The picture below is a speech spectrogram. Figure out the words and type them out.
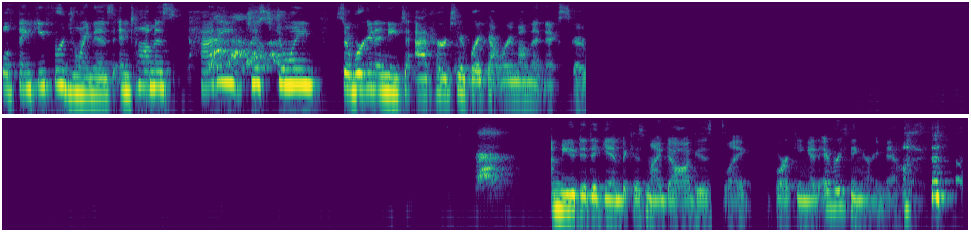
Well, thank you for joining us. And Thomas, Patty just joined, so we're gonna need to add her to a breakout room on that next scope. I'm muted again because my dog is like barking at everything right now.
